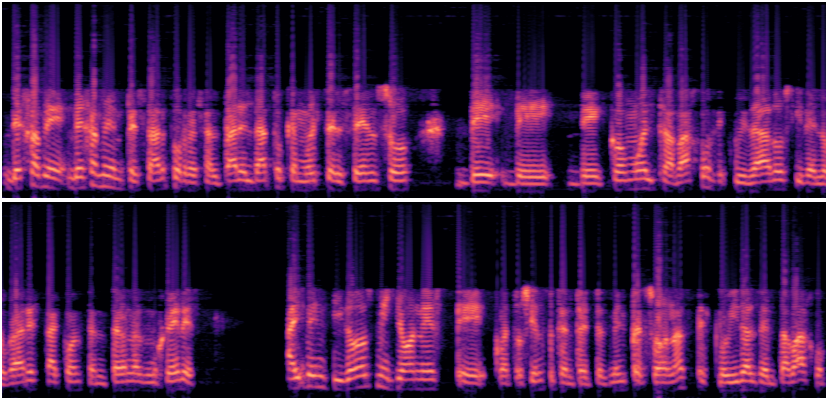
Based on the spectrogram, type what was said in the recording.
déjame, déjame empezar por resaltar el dato que muestra el censo de, de, de cómo el trabajo de cuidados y del hogar está concentrado en las mujeres. Hay 22 millones eh, 473 mil personas excluidas del trabajo.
